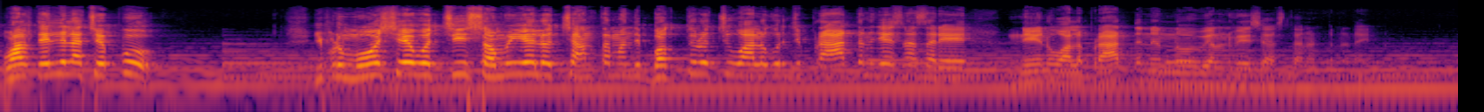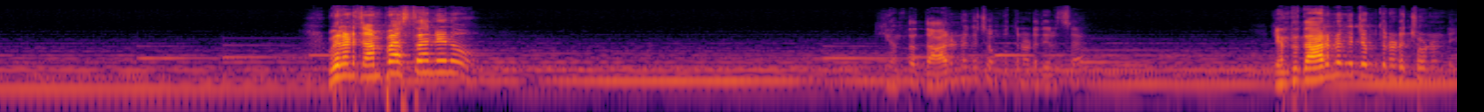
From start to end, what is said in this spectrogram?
వాళ్ళ తెలియలా చెప్పు. ఇప్పుడు మోసే వచ్చి సమూయేలు వచ్చి అంతమంది భక్తులు వచ్చి వాళ్ళ గురించి ప్రార్థన చేసినా సరే నేను వాళ్ళ ప్రార్థనను వీళ్ళని వేసేస్తానంట వీళ్ళని చంపేస్తాను నేను. ఎంత దారుణంగా చంపుతున్నాడు తెలుసా? ఎంత దారుణంగా చంపుతున్నాడు చూడండి.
